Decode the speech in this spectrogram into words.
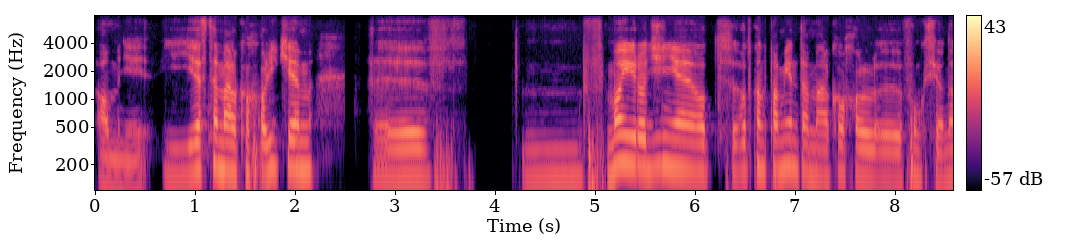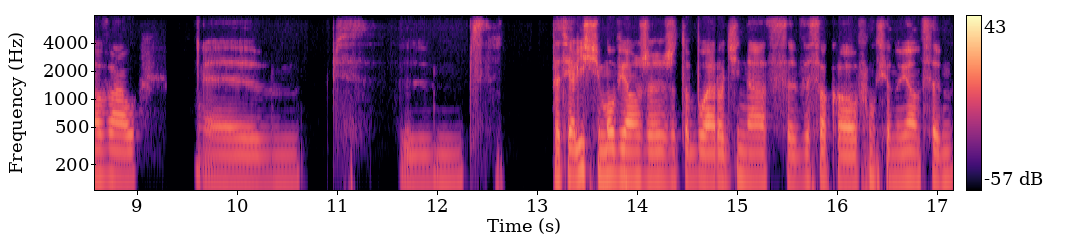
o mnie. Jestem alkoholikiem. W mojej rodzinie, od, odkąd pamiętam, alkohol funkcjonował. Specjaliści mówią, że, że to była rodzina z wysoko funkcjonującym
